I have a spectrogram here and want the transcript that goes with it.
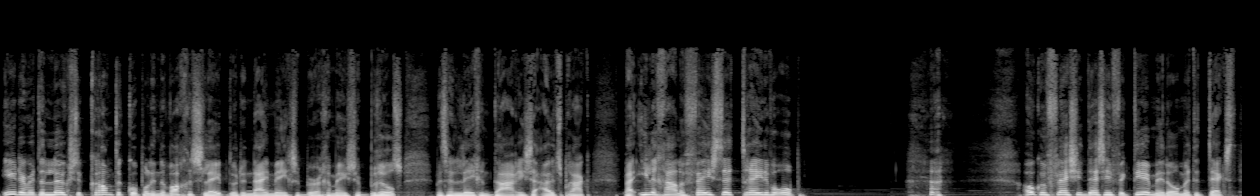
Eerder werd de leukste krantenkoppel in de wacht gesleept door de Nijmeegse burgemeester Bruls met zijn legendarische uitspraak: Bij illegale feesten treden we op. Ook een flesje desinfecteermiddel met de tekst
